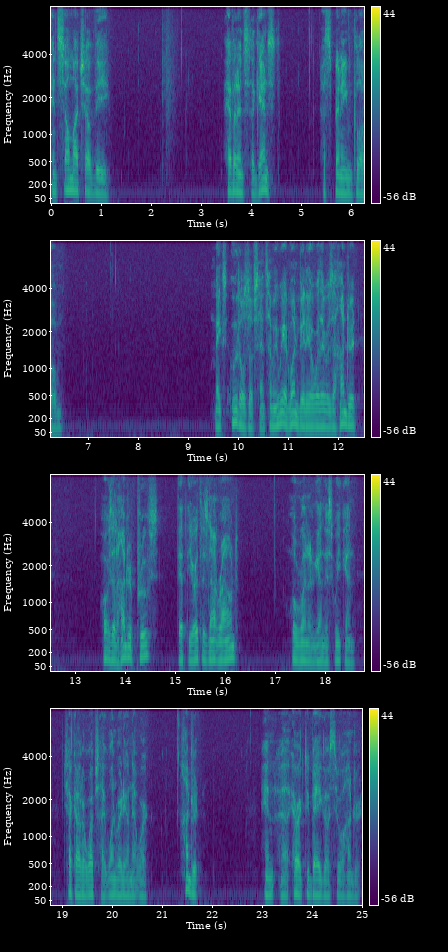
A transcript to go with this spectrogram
And so much of the evidence against a spinning globe makes oodles of sense. I mean, we had one video where there was a hundred, what was it, a hundred proofs that the Earth is not round. We'll run it again this weekend. Check out our website, One Radio Network. Hundred, and uh, Eric Dubay goes through a hundred.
